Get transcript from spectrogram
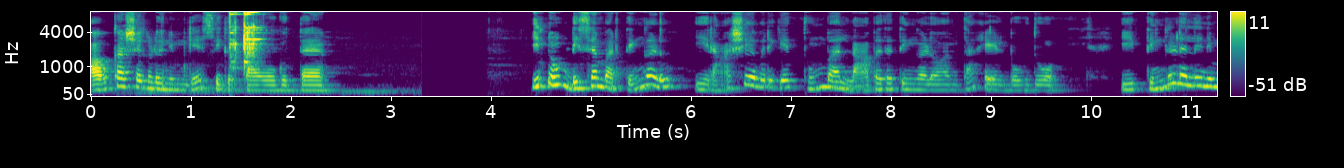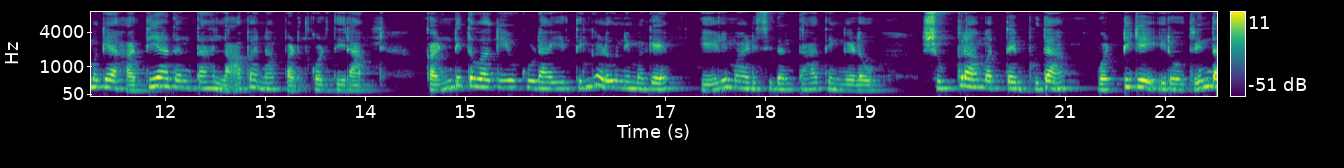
ಅವಕಾಶಗಳು ನಿಮಗೆ ಸಿಗುತ್ತಾ ಹೋಗುತ್ತೆ. ಇನ್ನು ಡಿಸೆಂಬರ್ ತಿಂಗಳು ಈ ರಾಶಿಯವರಿಗೆ ತುಂಬ ಲಾಭದ ತಿಂಗಳು ಅಂತ ಹೇಳಬಹುದು. ಈ ತಿಂಗಳಲ್ಲಿ ನಿಮಗೆ ಅತಿಯಾದಂತಹ ಲಾಭನ ಪಡೆದುಕೊಳ್ತೀರಾ ಖಂಡಿತವಾಗಿಯೂ ಕೂಡ ಈ ತಿಂಗಳು ನಿಮಗೆ ಹೇಳಿ ಮಾಡಿಸಿದಂತಹ ತಿಂಗಳು. ಶುಕ್ರ ಮತ್ತು ಬುಧ ಒಟ್ಟಿಗೆ ಇರೋದ್ರಿಂದ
